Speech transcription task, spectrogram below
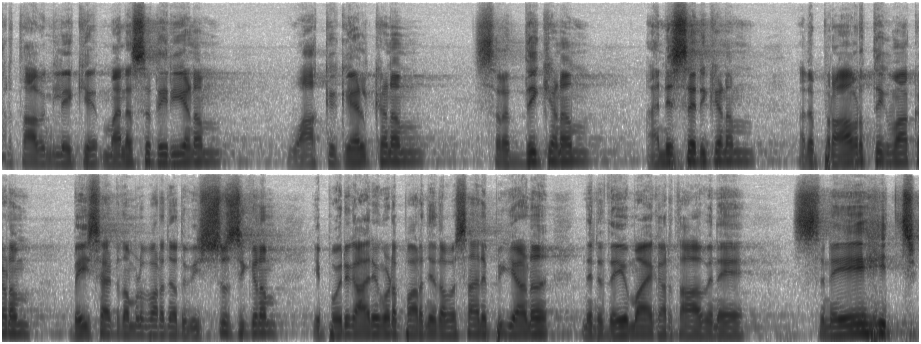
കർത്താവിലേക്ക് മനസ്സ് തിരിയണം വാക്ക് കേൾക്കണം ശ്രദ്ധിക്കണം അനുസരിക്കണം അത് പ്രാവർത്തികമാക്കണം. ബേസായിട്ട് നമ്മൾ പറഞ്ഞത് വിശ്വസിക്കണം. ഇപ്പോൾ ഒരു കാര്യം കൂടെ പറഞ്ഞത് അവസാനിപ്പിക്കുകയാണ്. നിന്റെ ദൈവമായ കർത്താവിനെ സ്നേഹിച്ച്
